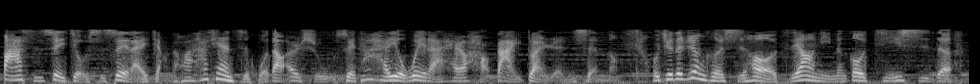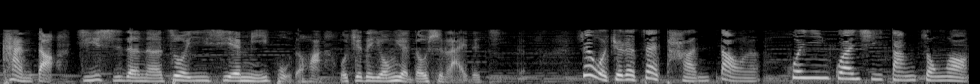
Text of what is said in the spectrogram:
八十岁、九十岁来讲的话，他现在只活到二十五岁，他还有未来，还有好大一段人生呢。我觉得任何时候，只要你能够及时的看到，及时的呢做一些些弥补的话，我觉得永远都是来得及的。所以我觉得在谈到了婚姻关系当中哦，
